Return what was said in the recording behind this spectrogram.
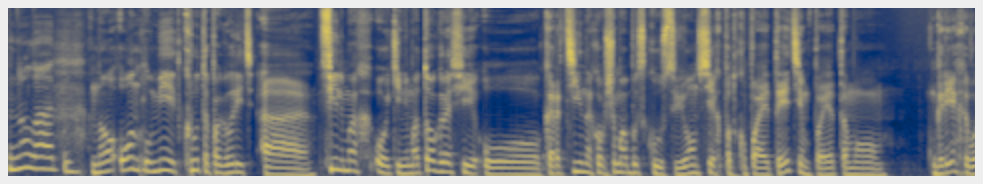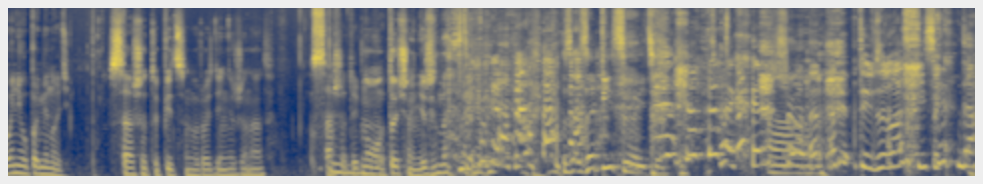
Ну ладно. Но он умеет круто поговорить о фильмах, о кинематографии, о картинах, в общем, об искусстве. Он всех подкупает этим, поэтому грех его не упомянуть. Саша Тупицын вроде не женат. Саша, ты Ну, он точно не женат. За- записывайте. Хорошо. Ты взяла список? Да.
